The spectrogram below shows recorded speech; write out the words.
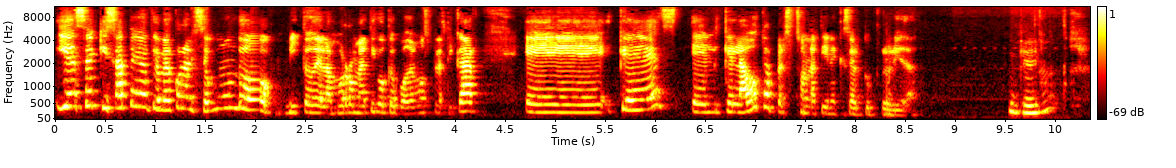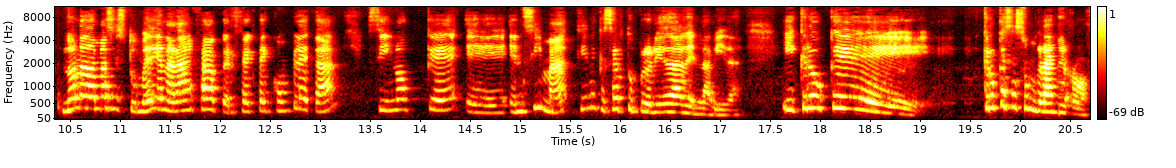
y ese quizá tenga que ver con el segundo mito del amor romántico que podemos platicar, eh, que es el que la otra persona tiene que ser tu prioridad. ¿No? nada más es tu media naranja perfecta y completa, sino que eh, encima tiene que ser tu prioridad en la vida. Y creo que, creo que ese es un gran error.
